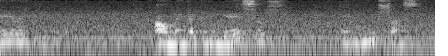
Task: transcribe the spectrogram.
bello vestido. Aumenta tus ingresos. Es muy fácil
